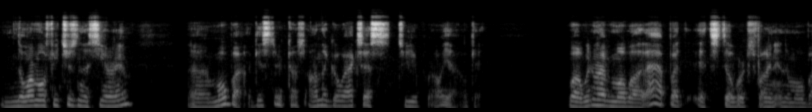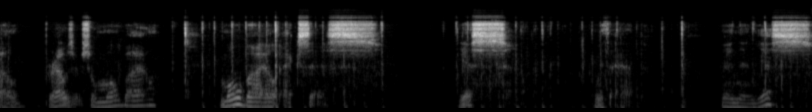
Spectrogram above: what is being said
normal features in the CRM uh, mobile I guess there comes on the go access to you oh yeah okay. Well we don't have a mobile app but it still works fine in a mobile browser. So mobile mobile access. Yes with app. And then yes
